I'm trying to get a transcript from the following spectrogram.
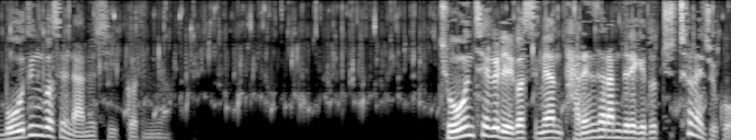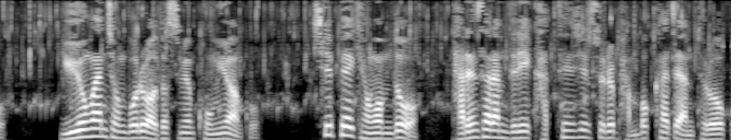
모든 것을 나눌 수 있거든요. 좋은 책을 읽었으면 다른 사람들에게도 추천해주고, 유용한 정보를 얻었으면 공유하고, 실패 경험도 다른 사람들이 같은 실수를 반복하지 않도록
